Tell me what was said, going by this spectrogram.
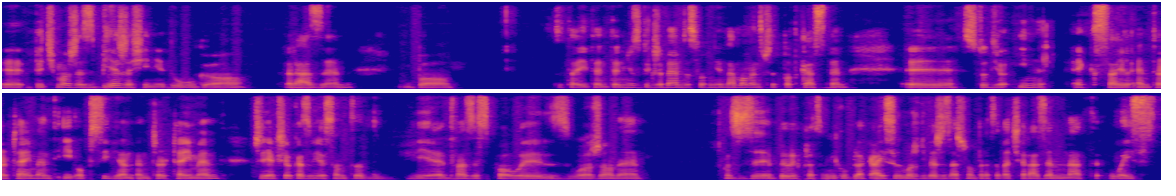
y, być może zbierze się niedługo razem, bo tutaj ten, ten news wygrzebałem dosłownie na moment przed podcastem. Y, Studio In Exile Entertainment i Obsidian Entertainment, czyli jak się okazuje są to dwie, dwa zespoły złożone z byłych pracowników Black Isle. Możliwe, że zaczną pracować razem nad Waste,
